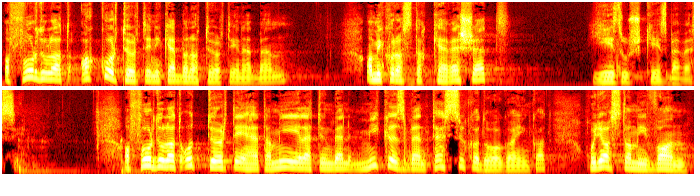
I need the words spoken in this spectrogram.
A fordulat akkor történik ebben a történetben, amikor azt a keveset Jézus kézbe veszi. A fordulat ott történhet a mi életünkben, miközben tesszük a dolgainkat, hogy azt, ami van,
